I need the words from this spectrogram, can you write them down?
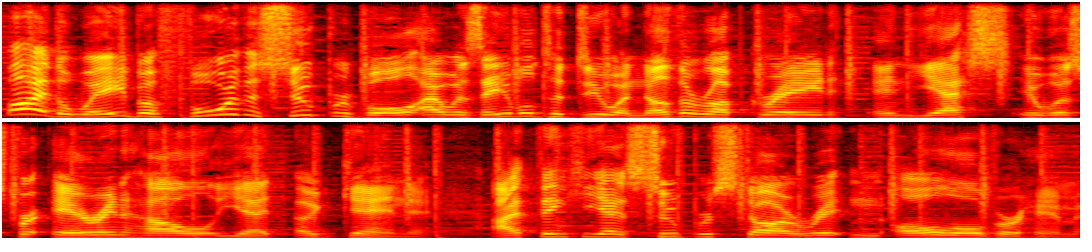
By the way, before the Super Bowl, I was able to do another upgrade, and yes, it was for Aaron Howell yet again. I think he has superstar written all over him.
